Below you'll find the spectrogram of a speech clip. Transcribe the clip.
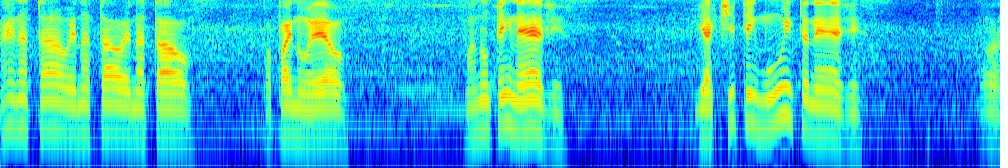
ah, é Natal, é Natal, é Natal, Papai Noel, mas não tem neve. E aqui tem muita neve, ó,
